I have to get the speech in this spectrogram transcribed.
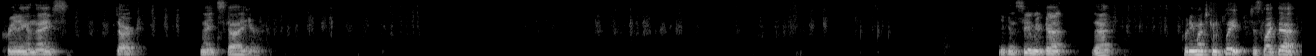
creating a nice dark night sky here. You can see we've got that pretty much complete, just like that.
